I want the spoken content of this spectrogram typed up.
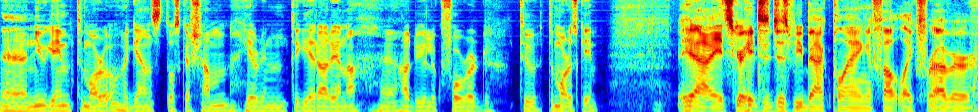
Uh, new game tomorrow against Oskarshamn here in Tegera Arena. Uh, how do you look forward to tomorrow's game? Yeah, it's great to just be back playing. It felt like forever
